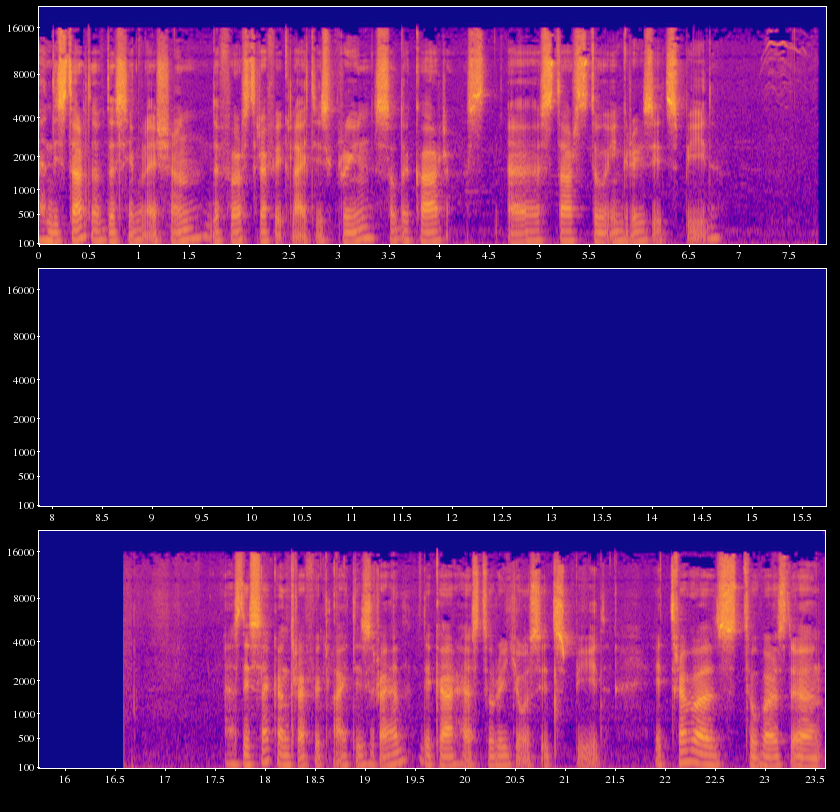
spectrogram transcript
At the start of the simulation, the first traffic light is green, so the car uh, starts to increase its speed. As the second traffic light is red, the car has to reduce its speed. It travels towards the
